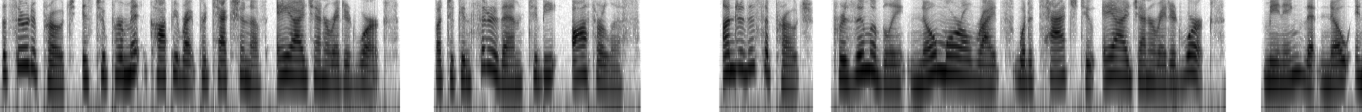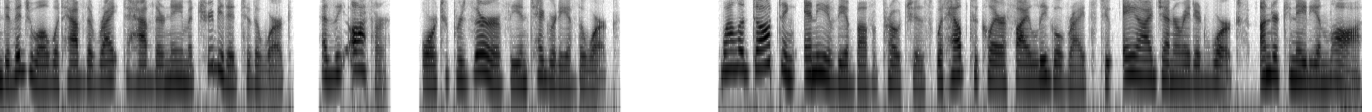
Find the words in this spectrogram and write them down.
The third approach is to permit copyright protection of AI generated works, but to consider them to be authorless. Under this approach, presumably no moral rights would attach to AI generated works, meaning that no individual would have the right to have their name attributed to the work as the author or to preserve the integrity of the work. While adopting any of the above approaches would help to clarify legal rights to AI generated works under Canadian law,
